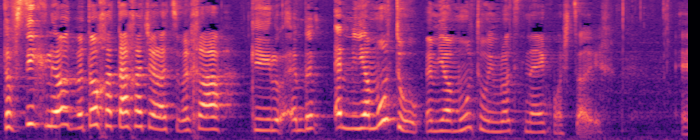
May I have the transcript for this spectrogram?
תפסיק להיות בתוך התחת של עצמך, כאילו, הם, הם ימותו, הם ימותו אם לא תתנהג כמו שצריך. אה,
